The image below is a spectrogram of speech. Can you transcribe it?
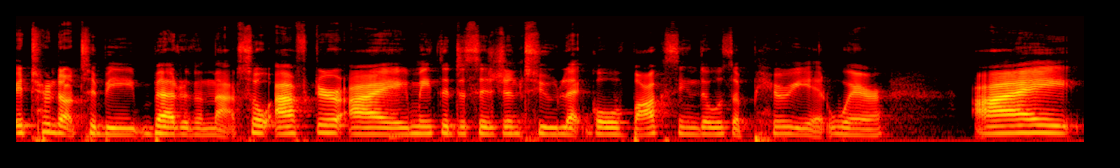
it turned out to be better than that. So after I made the decision to let go of boxing, there was a period where I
